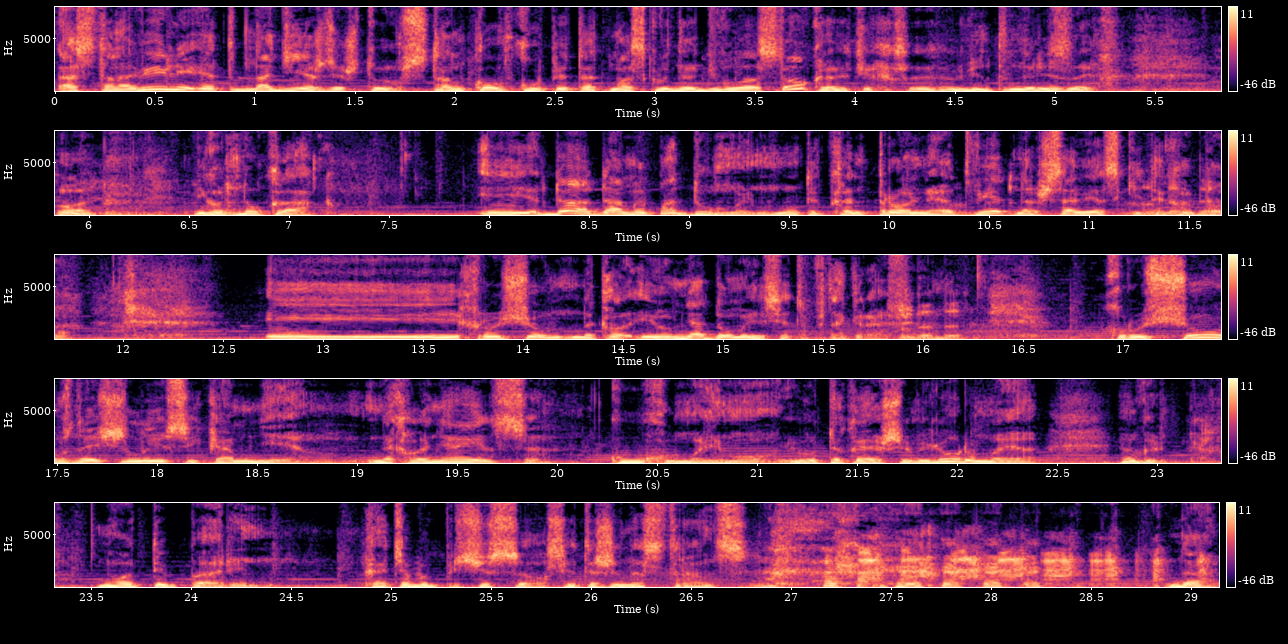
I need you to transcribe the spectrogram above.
остановили это в надежде, что станков купят от Москвы до Владивостока, этих э, винтонарезных. Вот. И говорит, ну как? И да, да, мы подумаем. Ну, это контрольный ответ наш советский ну, такой да, был. Да. И Хрущев, и у меня дома есть эта фотография. Да, да. Хрущев, значит, лысый ко мне наклоняется к уху моему, и вот такая шевелюра моя, он говорит, ну вот ты парень, хотя бы причесался. Это же иностранцы. Да.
